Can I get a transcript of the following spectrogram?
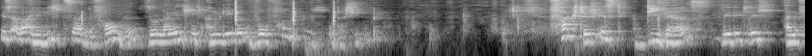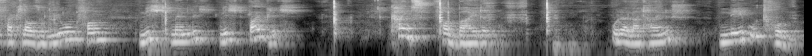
ist aber eine nichtssagende Formel, solange ich nicht angebe, wovon ich unterschieden bin. Faktisch ist divers lediglich eine Verklausulierung von nicht männlich, nicht weiblich. Keins von beiden oder lateinisch neutrum.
